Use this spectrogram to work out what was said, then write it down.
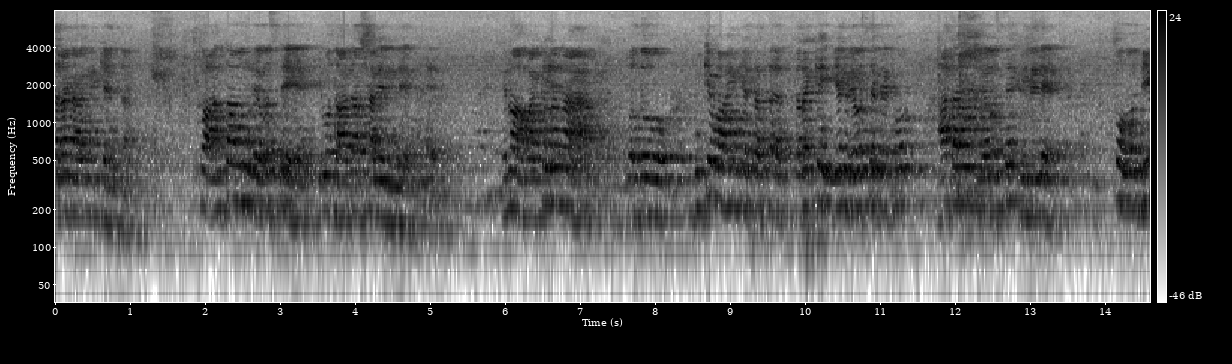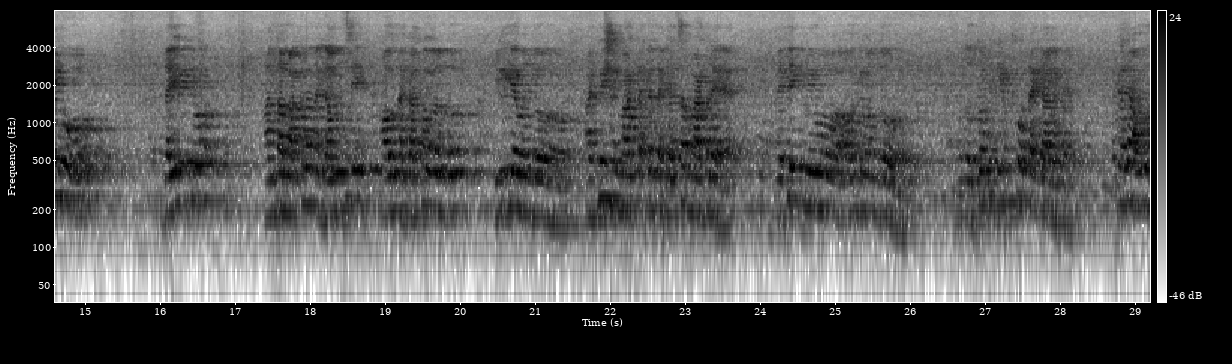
ಚೆನ್ನಾಗಿ ಆಗಲಿಕ್ಕೆ ಅಂತ. ಸೊ ಅಂಥ ಒಂದು ವ್ಯವಸ್ಥೆ ಈ ಒಂದು ಆಧಾರ್ ಶಾಲೆಯಲ್ಲಿದೆ. ಏನೋ ಆ ಮಕ್ಕಳನ್ನ ಒಂದು ಮುಖ್ಯವಾಹಿನಿಗೆ ತರ ತರಕ್ಕೆ ಏನು ವ್ಯವಸ್ಥೆ ಬೇಕೋ, ಆ ಥರ ಒಂದು ವ್ಯವಸ್ಥೆ ಇಲ್ಲಿದೆ. ಸೊ ನೀವು ದಯವಿಟ್ಟು ಅಂಥ ಮಕ್ಕಳನ್ನ ಗಮನಿಸಿ, ಅವ್ರನ್ನ ಕರ್ಕೊಬಂದು ಇಲ್ಲಿಗೆ ಒಂದು ಅಡ್ಮಿಷನ್ ಮಾಡ್ತಕ್ಕಂಥ ಕೆಲಸ ಮಾಡಿದ್ರೆ ಐ ಥಿಂಕ್ ನೀವು ಅವ್ರಿಗೆ ಒಂದು ಒಂದು ದೊಡ್ಡ ಗಿಫ್ಟ್ ಕೊಟ್ಟಾಗೆ ಆಗುತ್ತೆ. ಯಾಕಂದರೆ ಅವ್ರ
